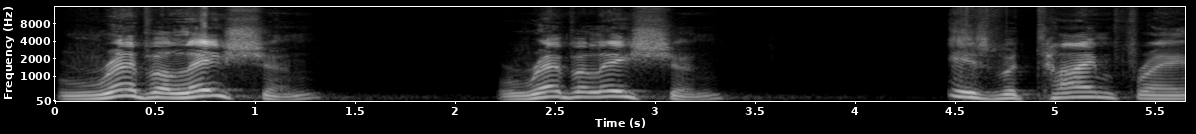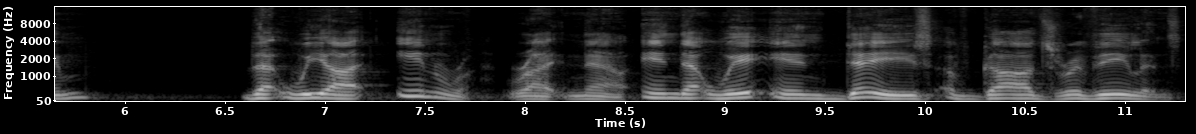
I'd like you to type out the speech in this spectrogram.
Revelation, revelation is the time frame that we are in right now, in that we're in days of God's revealings.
